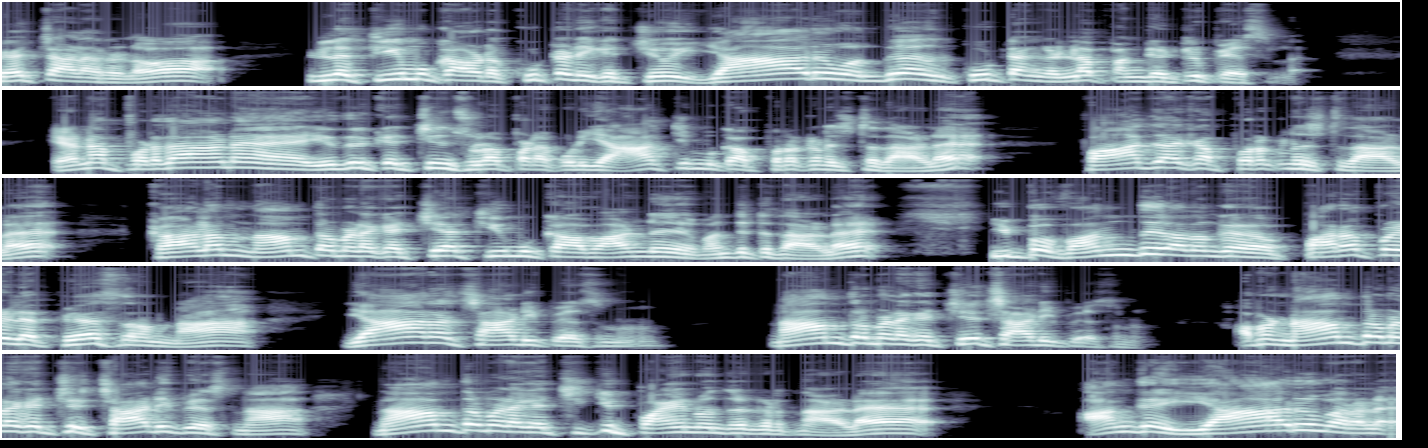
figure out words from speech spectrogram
பேச்சாளர்களோ இல்லை திமுகவோட கூட்டணி கட்சியோ யாரும் வந்து அந்த கூட்டங்களில் பங்கேற்று பேசலை. ஏன்னா பிரதான எதிர்க்கட்சின்னு சொல்லப்படக்கூடிய அதிமுக புறக்கணிச்சிட்டதால பாஜக புறக்கணிச்சிட்டதால களம் நாம் தமிழக கட்சியா திமுகவான்னு வந்துட்டதால இப்போ வந்து அவங்க பரப்புரையில் பேசுகிறோம்னா யாரை சாடி பேசணும்? நாம் தமிழக கட்சியை சாடி பேசணும். அப்போ நாம் தமிழக கட்சி சாடி பேசினா நாம் தமிழக கட்சிக்கு பயன் வந்திருக்கிறதுனால அங்கே யாரும் வரலை.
